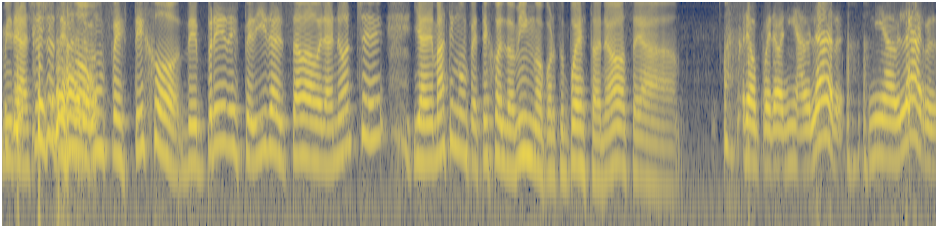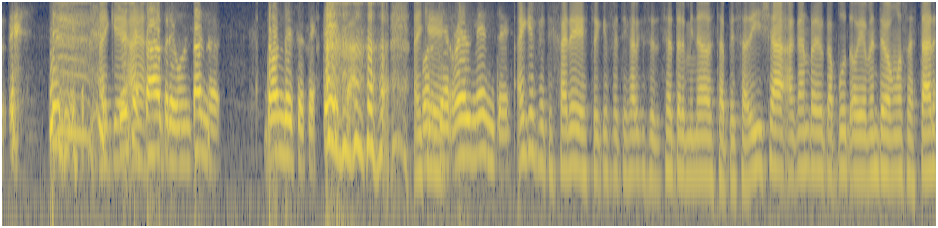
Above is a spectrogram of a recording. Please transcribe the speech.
Mira, yo ya tengo un festejo de pre-despedida el sábado de la noche y además tengo un festejo el domingo, por supuesto, ¿no? O sea, Pero, pero ni hablar, ni hablar. Hay que- Yo te ah. estaba preguntando dónde se festeja, hay porque que, realmente. hay que festejar esto, hay que festejar que se, se ha terminado esta pesadilla. Acá en Radio Caput obviamente vamos a estar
